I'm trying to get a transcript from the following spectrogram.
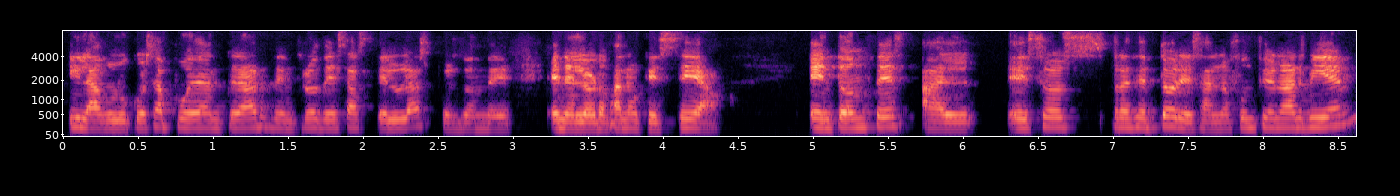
y la glucosa pueda entrar dentro de esas células, pues donde en el órgano que sea. Entonces, al esos receptores al no funcionar bien,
